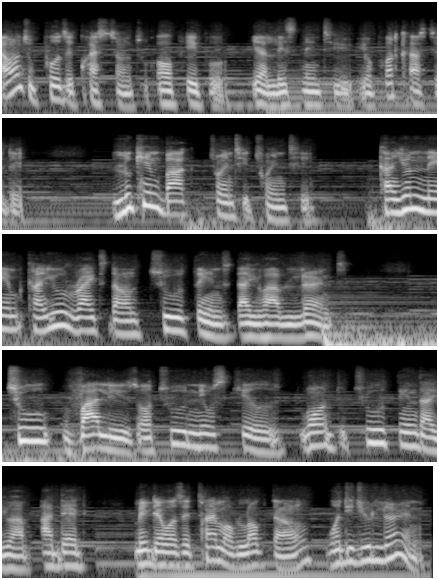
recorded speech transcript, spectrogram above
I want to pose a question to all people here listening to your podcast today. Looking back 2020, can you name, can you write down two things that you have learned two values or two new skills, one, two things that you have added. Maybe there was a time of lockdown. What did you learn?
